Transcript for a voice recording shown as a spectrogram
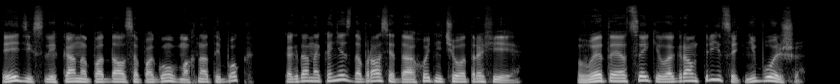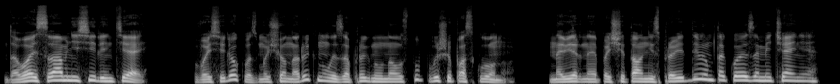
Эдик слегка нападал сапогом в мохнатый бок, когда наконец добрался до охотничьего трофея. В этой овце килограмм тридцать, не больше. Давай сам неси, лентяй. Василек возмущенно рыкнул и запрыгнул на уступ выше по склону. Наверное, посчитал несправедливым такое замечание.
